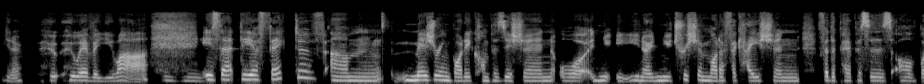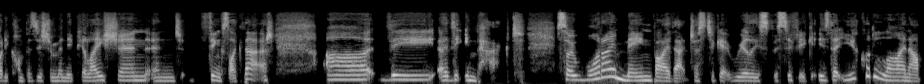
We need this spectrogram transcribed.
you know whoever you are mm-hmm. is that the effect of um, measuring body composition or you know nutrition modification for the purposes of body composition manipulation and things like that are the uh, the impact so what i mean by that just to get really specific is that you could line up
